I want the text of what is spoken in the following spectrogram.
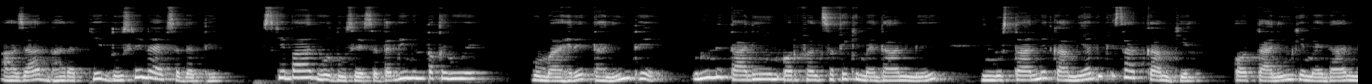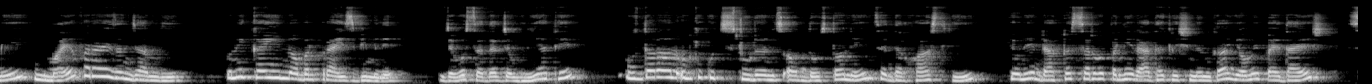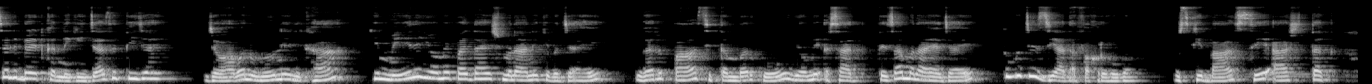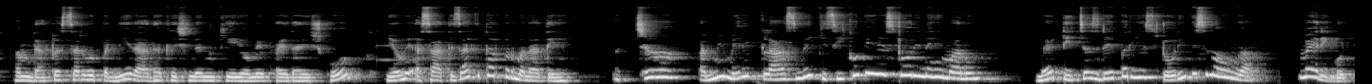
آزاد بھارت کے دوسرے نائب صدر تھے۔ اس کے بعد وہ دوسرے صدر بھی منتخب ہوئے۔ وہ ماہر تعلیم تھے۔ انہوں نے تعلیم اور فلسفے کے میدان میں ہندوستان میں کامیابی کے ساتھ کام کیا اور تعلیم کے میدان میں نمایاں فرائض انجام دیے۔ انہیں کئی نوبل پرائز بھی ملے۔ جب وہ صدر جمہوریہ تھے، اس دوران ان کے کچھ اسٹوڈنٹس اور دوستوں نے ان سے درخواست کی کہ انہیں ڈاکٹر سرو پلی رادھا کرشنن کا یوم پیدائش سیلیبریٹ کرنے کی اجازت دی جائے۔ جواباً انہوں نے لکھا کہ میرے یوم پیدائش منانے کے بجائے اگر پانچ ستمبر کو یوم اساتذہ منایا جائے تو مجھے زیادہ فخر ہوگا۔ اس کے بعد سے آج تک ہم ڈاکٹر سرو پلی رادھا کرشنن کے یوم پیدائش کو یوم اساتذہ کے طور پر مناتے ہیں۔ اچھا امی میری کلاس میں کسی کو بھی یہ اسٹوری نہیں معلوم۔ میں ٹیچرز ڈے پر یہ اسٹوری بھی سناؤں گا۔ Very good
